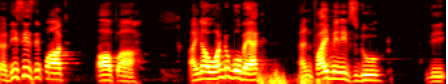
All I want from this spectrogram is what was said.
Uh, this is the part of uh, I now want to go back and 5 minutes do the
